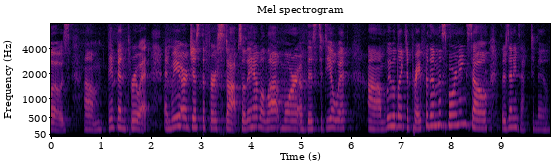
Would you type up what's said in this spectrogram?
woes. Um, they've been through it, and we are just the first stop. So they have a lot more of this to deal with. Um, we would like to pray for them this morning. So if there's any to move,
